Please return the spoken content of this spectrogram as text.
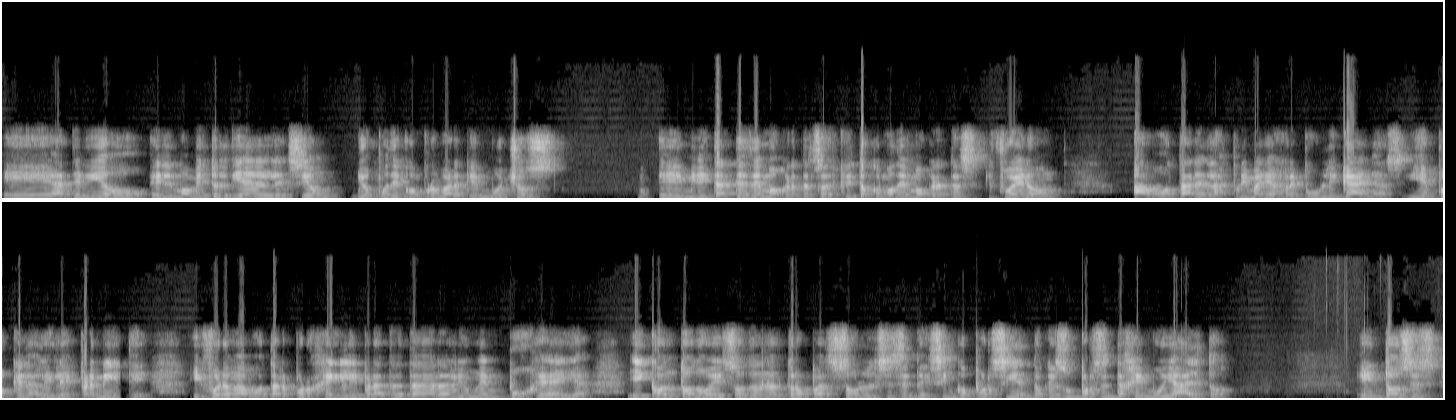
eh, ha tenido, en el momento del día de la elección, yo pude comprobar que muchos eh, militantes demócratas o escritos como demócratas fueron a votar en las primarias republicanas y es porque la ley les permite y fueron a votar por Haley para tratar de darle un empuje a ella. Y con todo eso Donald Trump solo el 65% que es un porcentaje muy alto entonces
